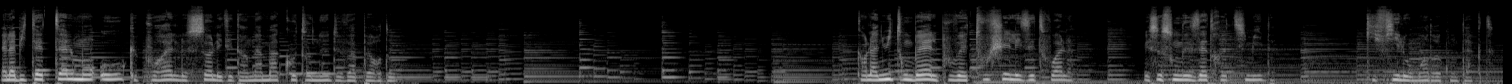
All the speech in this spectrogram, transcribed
Elle habitait tellement haut que pour elle le sol était un amas cotonneux de vapeur d'eau. Quand la nuit tombait, elle pouvait toucher les étoiles, et ce sont des êtres timides qui filent au moindre contact.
